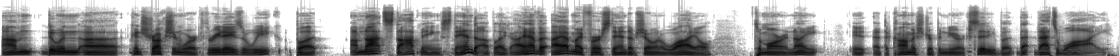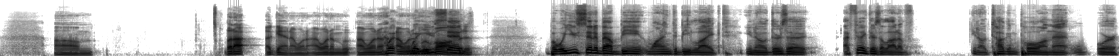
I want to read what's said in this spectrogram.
I'm doing uh, construction work three days a week, but I'm not stopping stand up. Like I have a, I have my first stand up show in a while tomorrow night it, at the comic strip in New York City, but that that's why. Um, but I again, I want to I want to move I want to I want to move on. said- but what you said about being wanting to be liked, you know, there's a I feel like there's a lot of, you know, tug and pull on that or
